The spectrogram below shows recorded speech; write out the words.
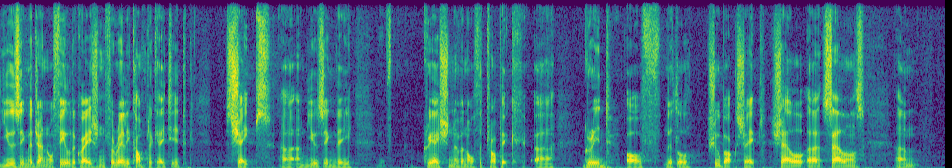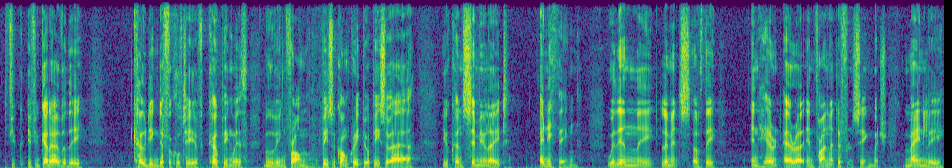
using the general field equation for really complicated shapes uh, and using the creation of an orthotropic uh, grid of little shoebox shaped shell uh, cells. Um, if, you, if you get over the coding difficulty of coping with moving from a piece of concrete to a piece of air, you can simulate anything within the limits of the inherent error in finite differencing, which mainly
